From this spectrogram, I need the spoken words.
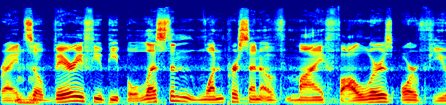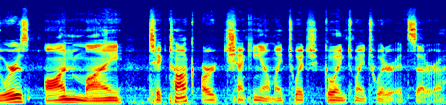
Right. Mm-hmm. So, very few people, less than 1% of my followers or viewers on my TikTok are checking out my Twitch, going to my Twitter, etc.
